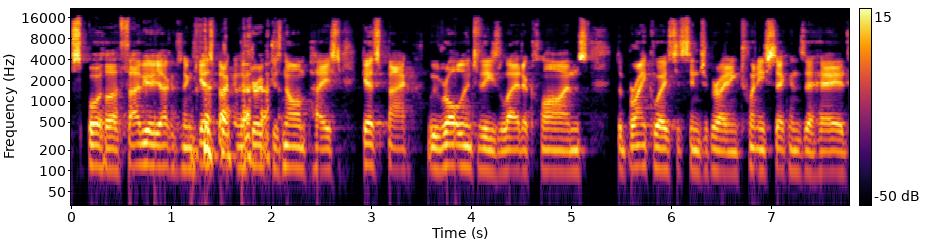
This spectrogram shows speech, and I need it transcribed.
spoiler, Fabio Jakobsen gets back in the group because no one paced, gets back. We roll into these later climbs. The breakaway is disintegrating 20 seconds ahead.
